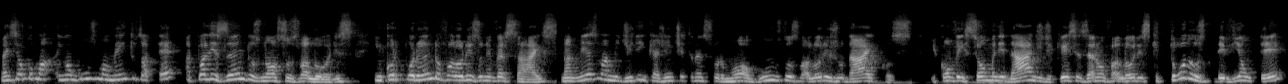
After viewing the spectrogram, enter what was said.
mas em, alguma, em, alguns momentos até atualizando os nossos valores, incorporando valores universais, na mesma medida em que a gente transformou alguns dos valores judaicos e convenceu a humanidade de que esses eram valores que todos deviam ter,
